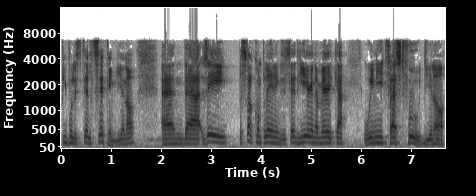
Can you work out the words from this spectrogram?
people are still sitting. You know, and uh, they start complaining. They said here in America we need fast food, you know,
